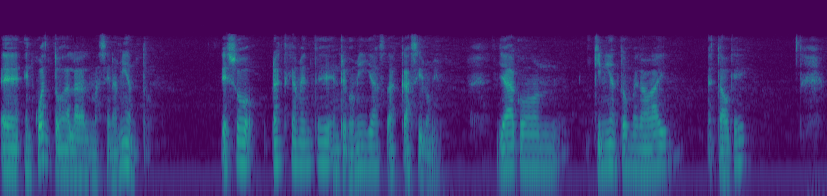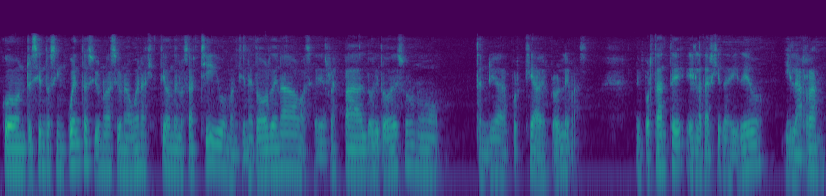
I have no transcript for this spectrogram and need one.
Eh, en cuanto al almacenamiento, eso prácticamente, entre comillas, da casi lo mismo. Ya con 500 megabytes está ok. Con 350, si uno hace una buena gestión de los archivos, mantiene todo ordenado, hace respaldo y todo eso, no tendría por qué haber problemas. Lo importante es la tarjeta de video y la RAM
